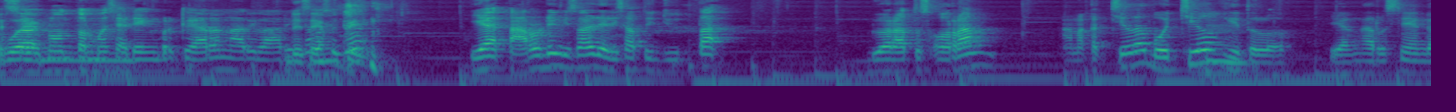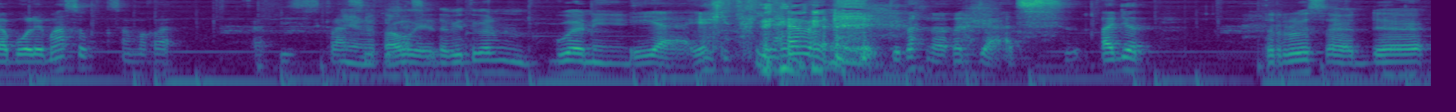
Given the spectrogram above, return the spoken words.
gua SM. nonton masih ada yang berkeliaran lari-lari Kan maksud SMP. gua, ya taruh deh misalnya dari satu juta 200 orang anak kecil lah bocil Hmm. gitu loh yang harusnya nggak boleh masuk sama klasif Ya nggak tahu ya, tapi itu kan gue nih. iya ya kita kita kita nggak ngejudge lanjut Terus ada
